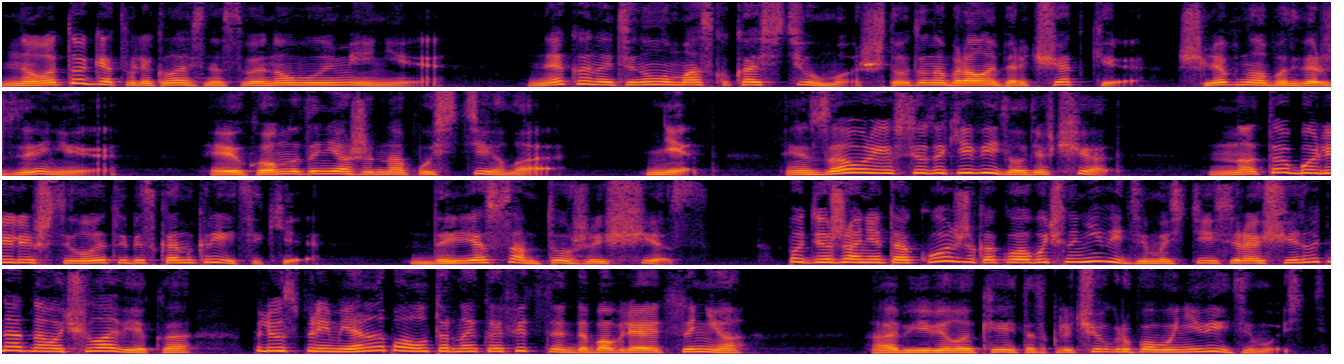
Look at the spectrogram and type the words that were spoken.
но в итоге отвлеклась на свое новое умение. Нека натянула маску костюма, что-то набрала на перчатки, шлепнула подтверждение и комната неожиданно опустела. Нет, из я все-таки видел девчат, но то были лишь силуэты без конкретики. Да и я сам тоже исчез. Поддержание такое же, как у обычной невидимости, если рассчитывать на одного человека, плюс примерно полуторный коэффициент добавляется «ня», — объявила Кейт, отключив групповую невидимость.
